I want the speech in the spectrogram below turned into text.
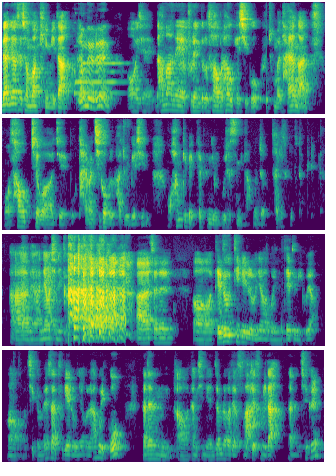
네, 안녕하세요. 전만키입니다. 오늘은 어, 이제 나만의 브랜드로 사업을 하고 계시고 정말 다양한 어, 사업체와 이제 뭐 다양한 직업을 가지고 계신 어, 한기백 대표님을 모셨습니다. 먼저 자기소개 부탁드립니다. 아, 네, 안녕하십니까. 아, 저는, 어, 대두 TV를 운영하고 있는 대두이고요. 어, 지금 회사 두 개를 운영을 하고 있고, 나는, 어, 당신의 엔잡러가 되었으면 아. 좋겠습니다. 라는 책을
